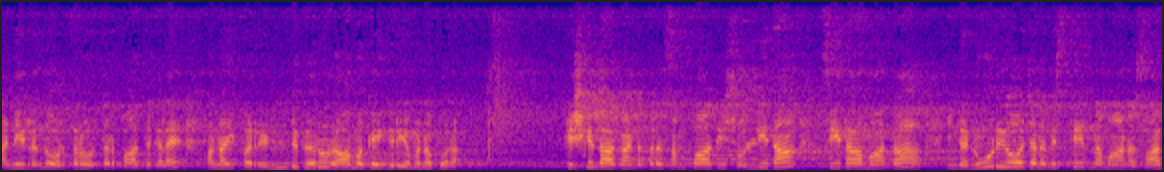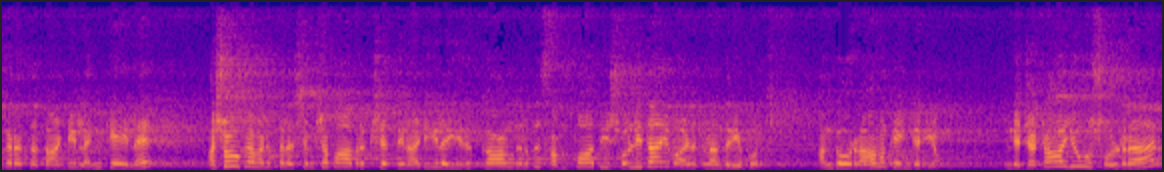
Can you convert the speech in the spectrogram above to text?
அன்னிலிருந்து ஒருத்தர் ஒருத்தர் பாத்துக்கல ஆனா இப்ப ரெண்டு பேரும் ராமகைங்கரியம் பண்ண போறா. கிஷ்கிந்தா காண்டத்துல சம்பாதி சொல்லிதான் சீதா மாதா இங்க நூறு யோஜன விஸ்தீர்ணமான சாகரத்தை தாண்டி லங்கையில அசோகவனத்துல சிம்சபா விருட்சத்தின் அடியில இருக்காங்கிறது சம்பாதி சொல்லிதான் இவாளுக்கெல்லாம் தெரிய போறது. அங்க ஒரு ராமகைங்கரியம். இங்க ஜட்டாயு சொல்றார்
